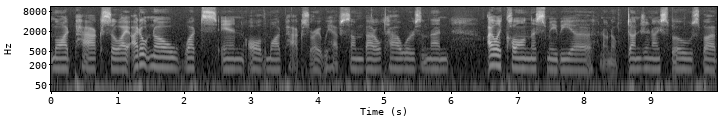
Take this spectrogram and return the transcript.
mod pack, so I, I don't know what's in all the mod packs, right? We have some battle towers, and then I like calling this maybe a, I don't know, dungeon, I suppose, but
